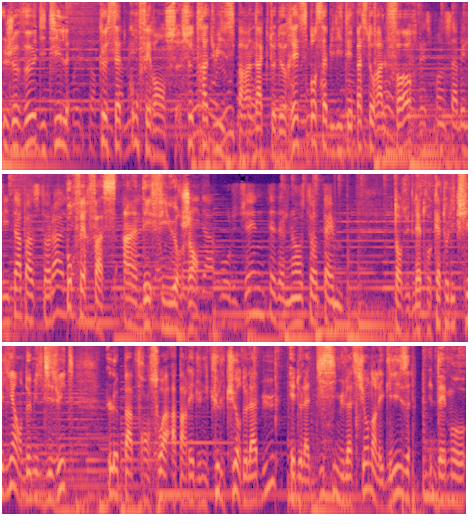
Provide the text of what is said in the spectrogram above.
Je veux, dit-il, que cette conférence se traduise par un acte de responsabilité pastorale fort pour faire face à un défi urgent. Dans une lettre aux catholiques chiliens en 2018, le pape François a parlé d'une culture de l'abus et de la dissimulation dans l'Église, des mots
